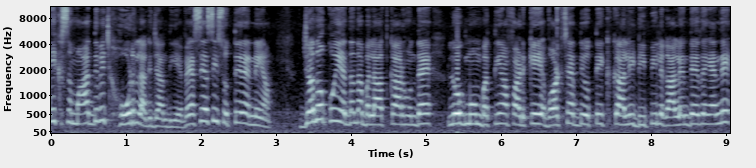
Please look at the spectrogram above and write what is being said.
ਇੱਕ ਸਮਾਜ ਦੇ ਵਿੱਚ ਹੋੜ ਲੱਗ ਜਾਂਦੀ ਹੈ। ਵੈਸੇ ਅਸੀਂ ਸੁੱਤੇ ਰਹਿੰਦੇ ਆ ਜਦੋਂ ਕੋਈ ਇਦਾਂ ਦਾ ਬਲਾਤਕਾਰ ਹੁੰਦਾ ਹੈ, ਲੋਕ ਮੋਮਬੱਤੀਆਂ ਫੜ ਕੇ WhatsApp ਦੇ ਉੱਤੇ ਇੱਕ ਕਾਲੀ ਡੀਪੀ ਲਗਾ ਲੈਂਦੇ ਤੇ ਕਹਿੰਦੇ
